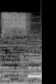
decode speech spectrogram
so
